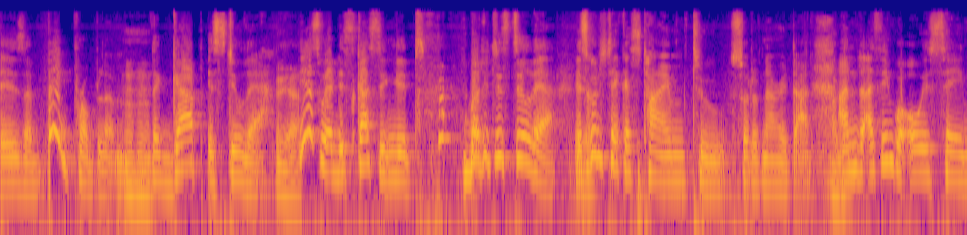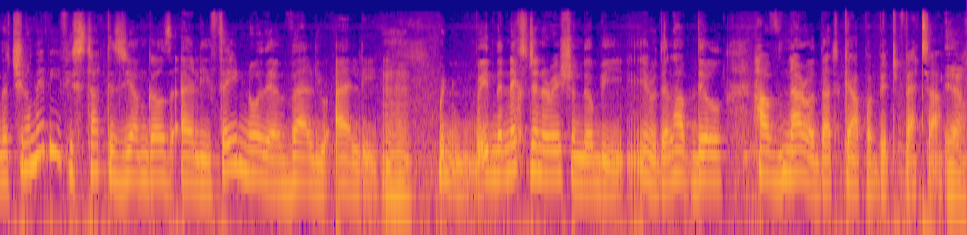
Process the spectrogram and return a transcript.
is a big problem. The gap is still there. Yeah. Yes, we're discussing it, but it is still there. It's going to take us time to sort of narrow it down. And I think we're always saying that, you know, maybe if you start these young girls early, if they know their value early, when- in the next generation they'll be, you know, they'll have they'll have narrowed that gap a bit better. Yeah.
